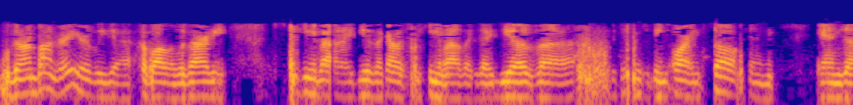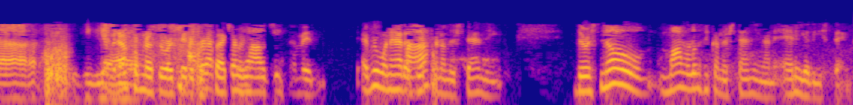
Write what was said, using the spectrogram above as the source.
the Ramban very early uh, Kabbalah was already speaking about ideas like I was speaking about, like the idea of uh, the difference between or and soft and and uh, the yeah, but uh, from an authoritative I forgot the perspective. terminology. I mean, everyone had a Huh? different understanding. There's no monolithic understanding on any of these things.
